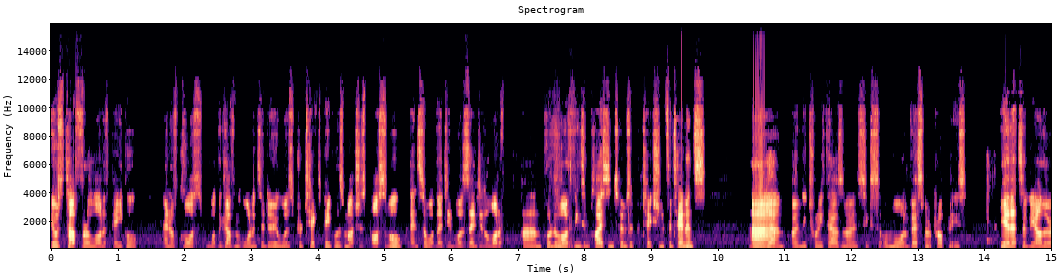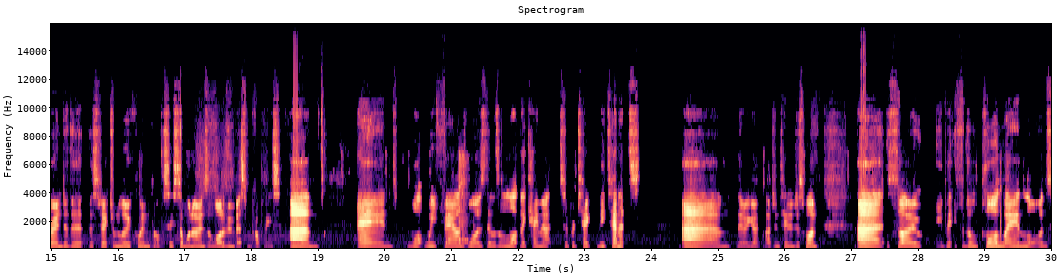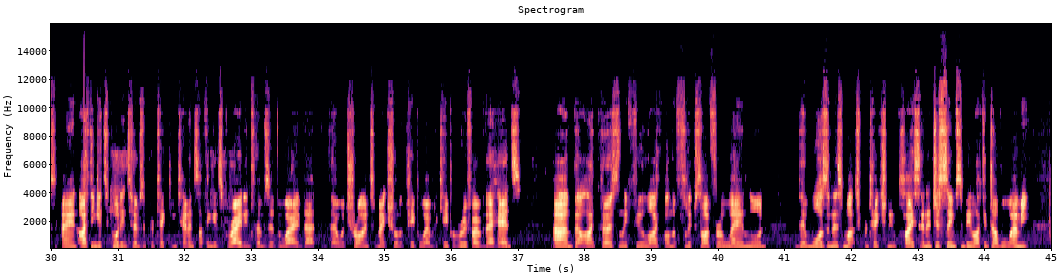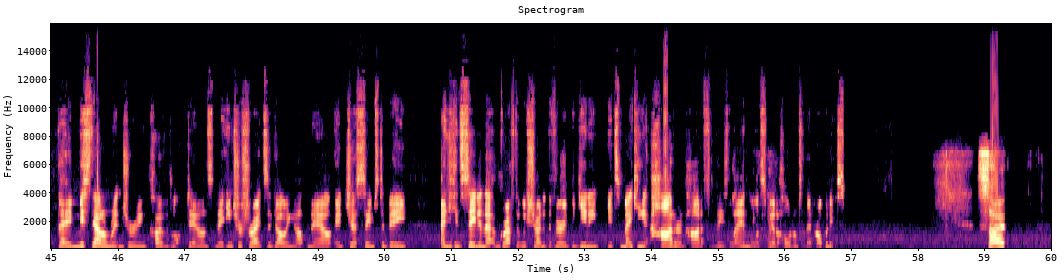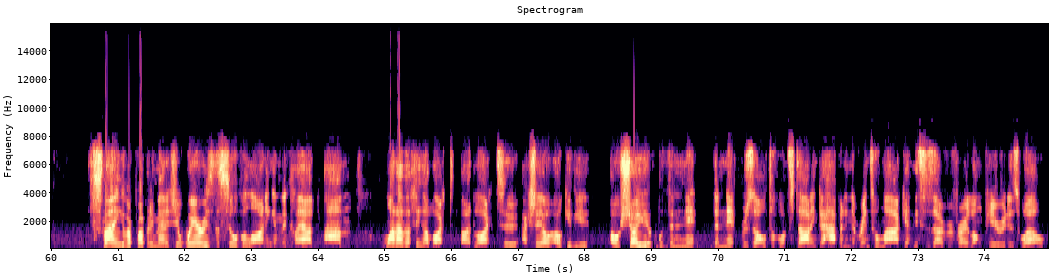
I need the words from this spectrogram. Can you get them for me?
it was tough for a lot of people. And of course, what the government wanted to do was protect people as much as possible. And so, what they did was they did a lot of, um, put a lot of things in place in terms of protection for tenants. Um, Only 20,000 own six or more investment properties. Yeah, that's at the other end of the, the spectrum, Luke, when obviously someone owns a lot of investment properties. Um, and what we found was there was a lot that came out to protect the tenants. Um, there we go. Argentina just won. Uh, so but for the poor landlords, and I think it's good in terms of protecting tenants. I think it's great in terms of the way that they were trying to make sure that people were able to keep a roof over their heads. Um, but I personally feel like on the flip side, for a landlord, there wasn't as much protection in place, and it just seems to be like a double whammy. They missed out on rent during COVID lockdowns. Their interest rates are going up now. It just seems to be, and you can see it in that graph that we showed at the very beginning. It's making it harder and harder for these landlords to be able to hold on to their properties. So, slaying of a property manager. Where is the silver lining in the cloud? Um, one other thing I'd like to, I'd like to actually I'll, I'll give you I'll show you the net the net result of what's starting to happen in the rental market. And this is over a very long period as well.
